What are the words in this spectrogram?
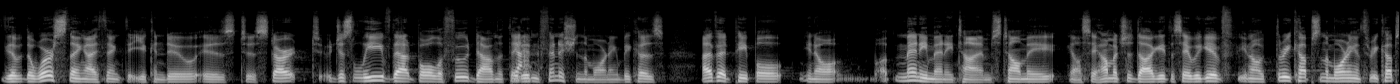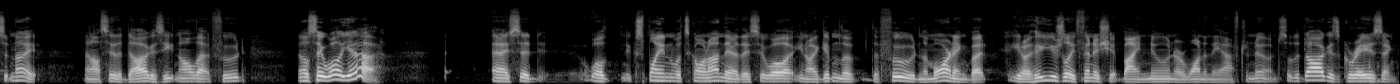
the the worst thing I think that you can do is to start to just leave that bowl of food down that they Yeah. didn't finish in the morning because. I've had people, you know, uh, many, many times tell me, you know, say, how much does the dog eat? They say, we give, you know, three cups in the morning and three cups at night. And I'll say, the dog has eaten all that food? And they'll say, well, yeah. And I said, well, explain what's going on there. They say, well, you know, I give him the, the food in the morning, but, you know, he'll usually finish it by noon or one in the afternoon. So the dog is grazing.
